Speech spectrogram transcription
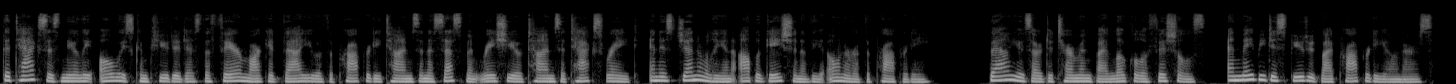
The tax is nearly always computed as the fair market value of the property times an assessment ratio times a tax rate and is generally an obligation of the owner of the property. Values are determined by local officials and may be disputed by property owners.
